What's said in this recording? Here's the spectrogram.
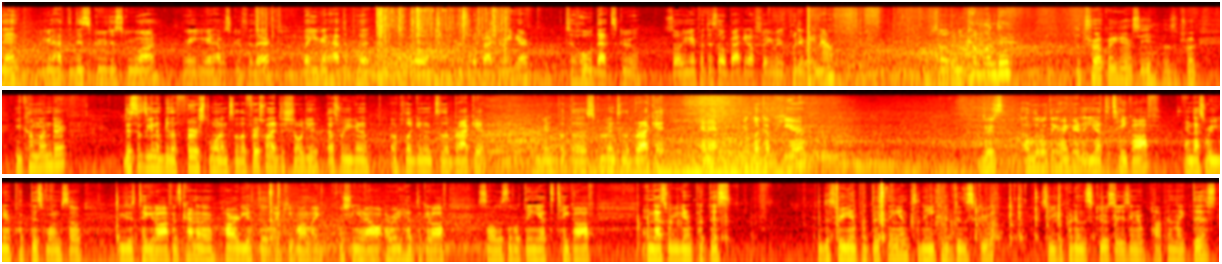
Then you're gonna have to this screw to screw on. You're gonna have a screw for there, but you're gonna have to put a little, this little bracket right here to hold that screw. So you're gonna put this little bracket, I'll show you where to put it right now. So when you come under the truck right here, see, there's a truck. You come under, this is gonna be the first one. So the first one I just showed you, that's where you're gonna uh, plug it into the bracket. You're gonna put the screw into the bracket. And it, if you look up here, there's a little thing right here that you have to take off and that's where you're gonna put this one so you just take it off. It's kind of hard you have to like keep on like pushing it out. I already had took it off. So this little thing you have to take off. And that's where you're gonna put this this where you're gonna put this thing in. So then you can do the screw. So you can put in the screw. So it's gonna pop in like this.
